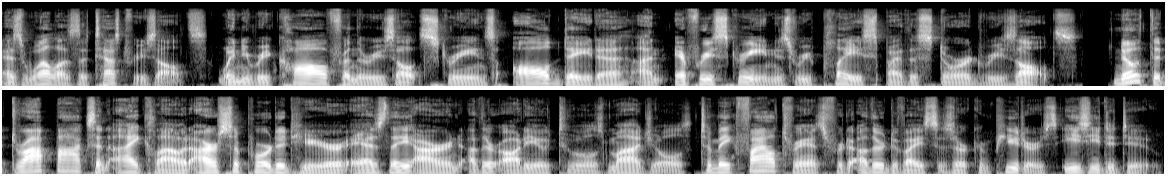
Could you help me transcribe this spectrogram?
as well as the test results. When you recall from the results screens, all data on every screen is replaced by the stored results. Note that Dropbox and iCloud are supported here as they are in other Audio Tools modules to make file transfer to other devices or computers easy to do.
